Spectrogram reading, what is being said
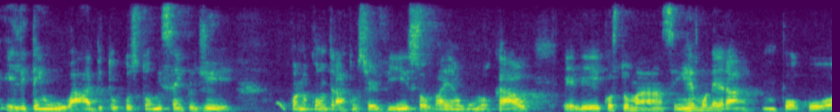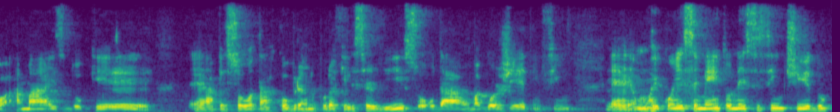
ele tem o hábito, o costume sempre de, quando contrata um serviço ou vai em algum local, ele costuma assim, remunerar um pouco a mais do que é, a pessoa está cobrando por aquele serviço ou dar uma gorjeta, enfim, é, um reconhecimento nesse sentido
